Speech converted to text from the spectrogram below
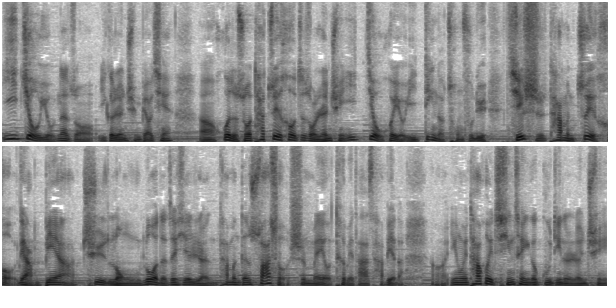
依旧有那种一个人群标签啊，或者说他最后这种人群依旧会有一定的重复率。其实他们最后两边啊去笼络的这些人，他们跟刷手是没有特别大的差别的啊，因为它会形成一个固定的人群，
